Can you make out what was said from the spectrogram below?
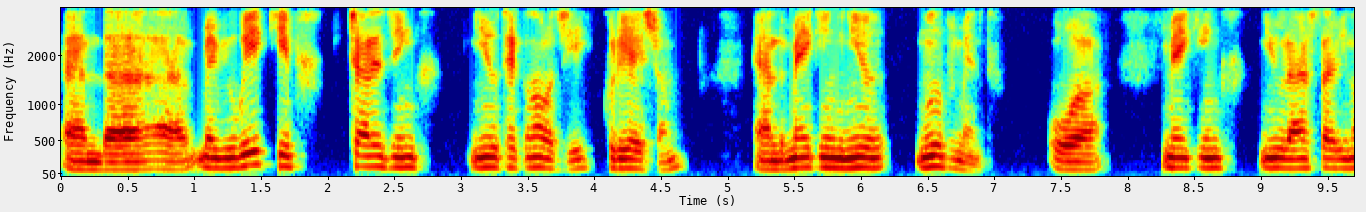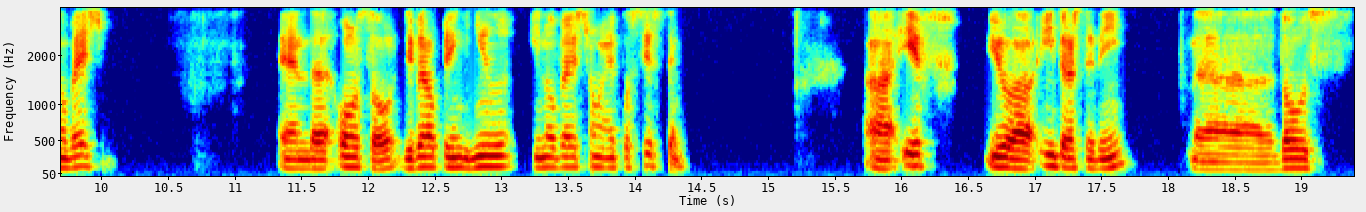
And uh, maybe we keep challenging new technology creation and making new movement or making new lifestyle innovation. And uh, also developing new innovation ecosystem. Uh, if you are interested in uh, those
